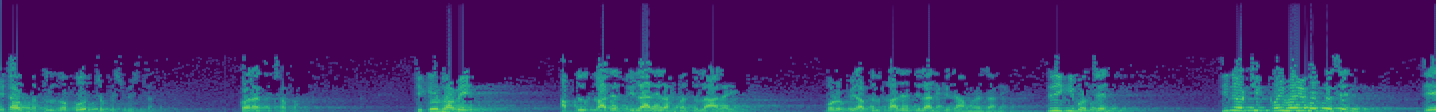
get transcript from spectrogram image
এটাও ফাতুল গফর, চব্বিশ পৃষ্ঠা। করাচি ছাপা। ঠিক এইভাবে আব্দুল কাদের জিলানি রহমতুল্লাহ আলাই বড় পীর আব্দুল কাদের জিলানিকে যা আমরা জানি। তিনি কি বলছেন? তিনিও ঠিক ওইভাবে বলতেছেন যে,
